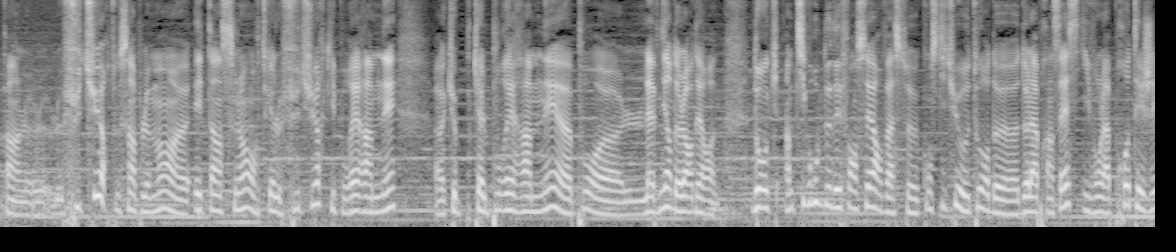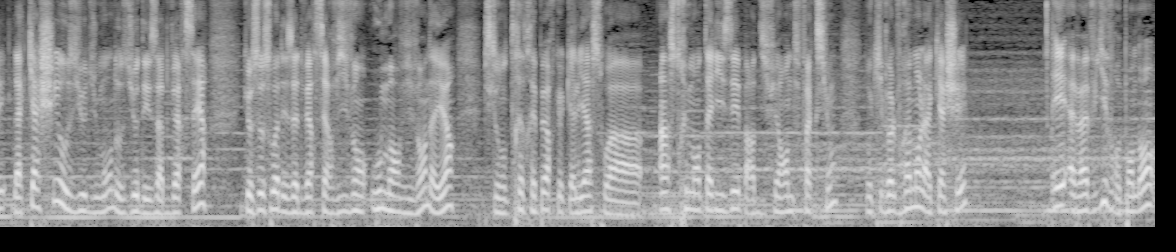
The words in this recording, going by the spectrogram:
enfin, le, futur tout simplement étincelant, en tout cas le futur qui pourrait ramener qu'elle pourrait ramener pour l'avenir de Lordaeron. Donc un petit groupe de défenseurs va se constituer autour de, de la princesse, ils vont la protéger, la cacher aux yeux du monde, aux yeux des adversaires, que ce soit des adversaires vivants ou morts vivants d'ailleurs, puisqu'ils ont très très peur que Kalia soit instrumentalisée par différentes factions, donc ils veulent vraiment la cacher. Et elle va vivre pendant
